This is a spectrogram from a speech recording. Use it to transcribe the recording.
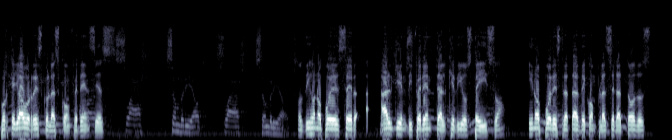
porque yo aborrezco las conferencias. Nos dijo, no puedes ser alguien diferente al que Dios te hizo y no puedes tratar de complacer a todos.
